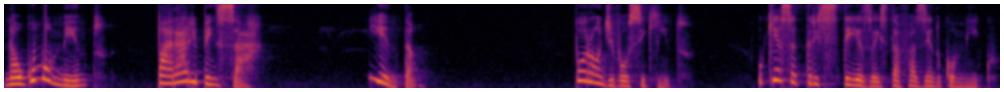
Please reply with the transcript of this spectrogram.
em algum momento, parar e pensar: e então? Por onde vou seguindo? O que essa tristeza está fazendo comigo?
